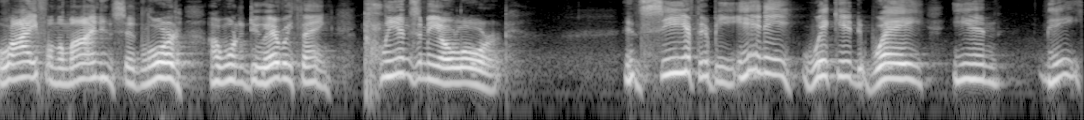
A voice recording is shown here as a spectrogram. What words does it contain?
life on the line and said, Lord, I want to do everything Cleanse me, O Lord, and see if there be any wicked way in me.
